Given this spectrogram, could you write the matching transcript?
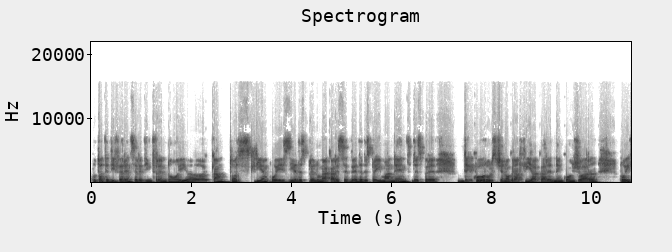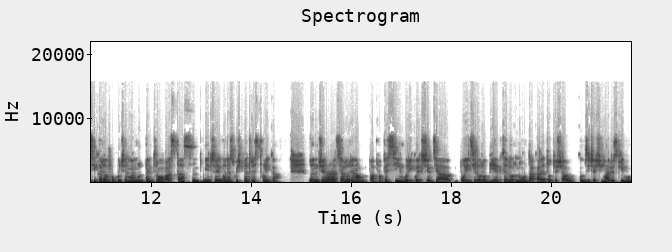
cu toate diferențele dintre noi, uh, cam toți scriem poezie despre lumea care se vede, despre imanent, despre decorul, scenografia care ne înconjoară. Poeții care au făcut cel mai mult pentru asta sunt Mircea Ivănescu și Petre Stoica. În generația lor erau aproape singuri, cu excepția poeților, obiectelor, nu? Dar care totuși au, cum zice și Marius Chivu,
